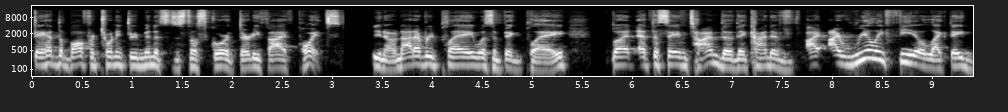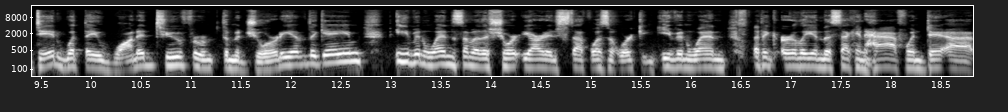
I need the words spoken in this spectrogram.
They had the ball for 23 minutes and still scored 35 points. You know, not every play was a big play, but at the same time, though, they kind of, I, I really feel like they did what they wanted to for the majority of the game, even when some of the short yardage stuff wasn't working. Even when I think early in the second half, when uh,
